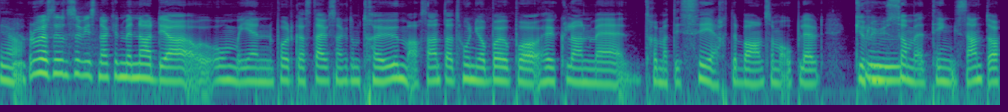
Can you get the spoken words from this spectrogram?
ja. Og det var sånn som vi snakket med Nadia om i en podkast der vi snakket om traumer. Sant? At hun jobber jo på Haukeland med traumatiserte barn som har opplevd grusomme ting. Sant? Og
